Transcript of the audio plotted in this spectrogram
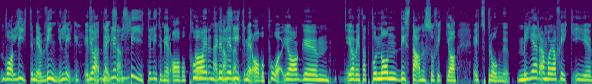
var lite mer vinglig. Ja, det blev sense. lite, lite mer av och på ja, i den här det klassen. Det blev lite mer av och på. Jag, um, jag vet att på någon distans så fick jag ett språng mer än vad jag fick i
